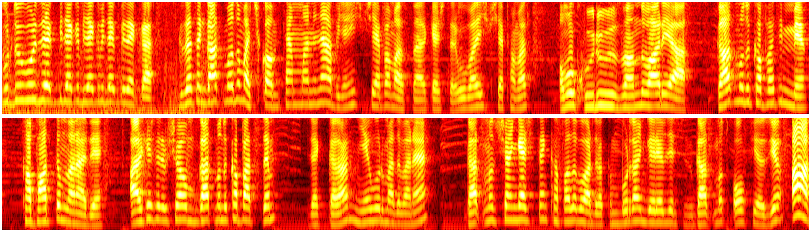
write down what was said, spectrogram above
Vurdu vurdu. Bir dakika bir dakika bir dakika bir dakika. Zaten God modum açık oğlum. Sen bana ne yapacaksın? Hiçbir şey yapamazsın arkadaşlar. Bu bana hiçbir şey yapamaz. Ama kuyruğu hızlandı var ya God modu kapatayım mı? Kapattım lan hadi. Arkadaşlar şu an God modu kapattım. Bir dakika lan niye vurmadı bana? God mod şu an gerçekten kapalı bu arada. Bakın buradan görebilirsiniz. God mod off yazıyor. Aa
